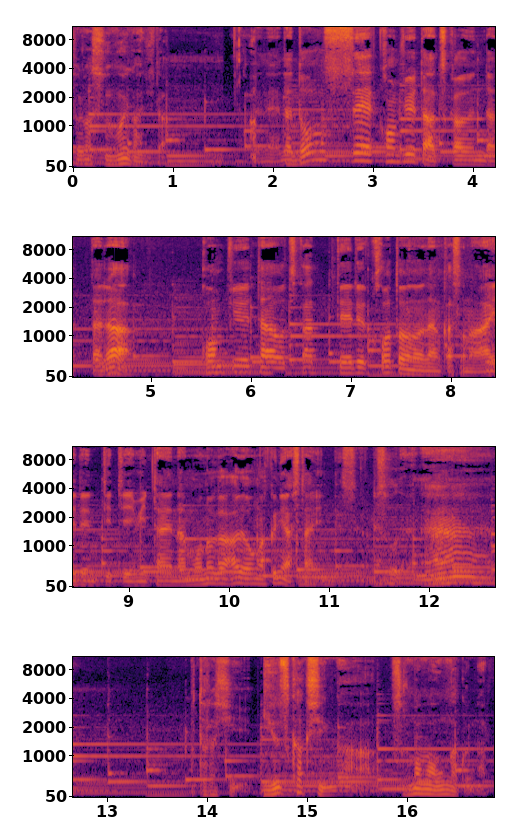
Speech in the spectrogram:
それはすごい感じた。ねだどうせコンピューター使うんだったらコンピューターを使ってることのなんかそのアイデンティティみたいなものがある音楽にはしたいんですよね。そうだよね。新しい技術革新がそのまま音楽になる、ね、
